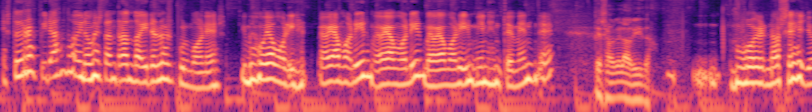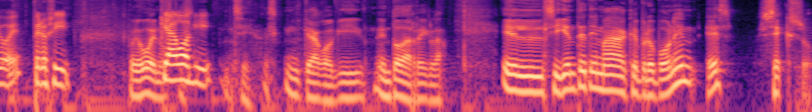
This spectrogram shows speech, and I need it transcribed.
estoy respirando y no me está entrando aire en los pulmones. Y me voy a morir, me voy a morir, me voy a morir, me voy a morir inminentemente. Te salvé la vida. Pues no sé yo, ¿eh? Pero sí. Pero bueno. ¿Qué hago pues, aquí? Sí, es, ¿qué hago aquí? En toda regla. El siguiente tema que proponen es sexo.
